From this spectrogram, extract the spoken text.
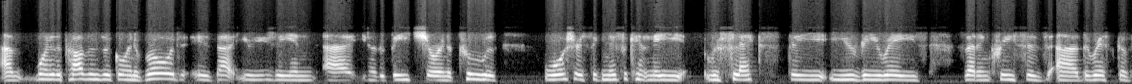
Um, one of the problems with going abroad is that you're usually in, uh, you know, the beach or in a pool. Water significantly reflects the UV rays, so that increases uh, the risk of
